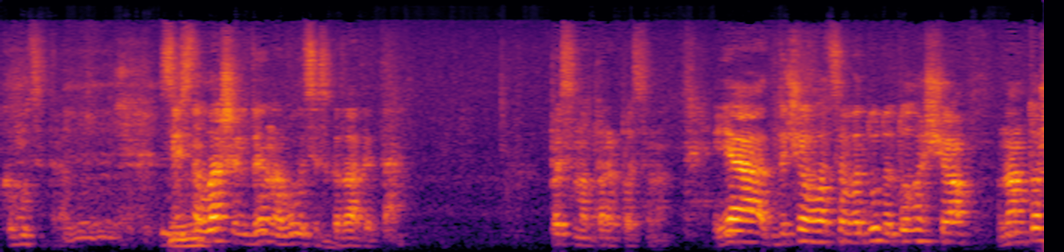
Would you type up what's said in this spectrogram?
Кому це треба? Звісно, легше людина на вулиці сказати так. Писано, переписано. Я до чого це веду? До того, що нам теж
